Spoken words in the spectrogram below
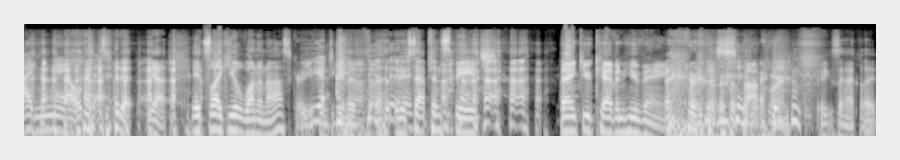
I nailed I it. did it. Yeah, it's like you won an Oscar. You Yeah. can give a, an acceptance speech. Thank you, Kevin Huvane, for this popcorn. exactly.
